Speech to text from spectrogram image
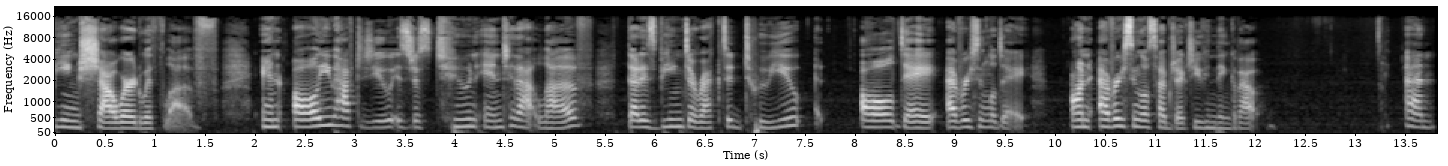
being showered with love. And all you have to do is just tune into that love that is being directed to you all day, every single day, on every single subject you can think about. And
